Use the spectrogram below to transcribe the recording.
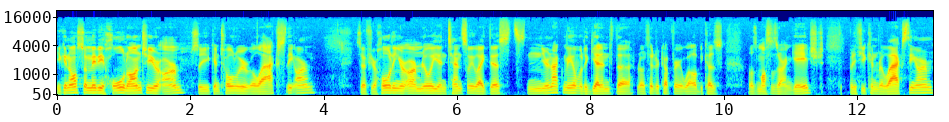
You can also maybe hold on to your arm so you can totally relax the arm. So if you're holding your arm really intensely like this, you're not going to be able to get into the rotator cuff very well because those muscles are engaged. But if you can relax the arm,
